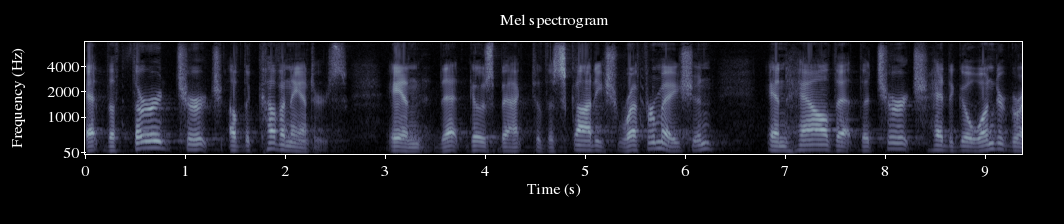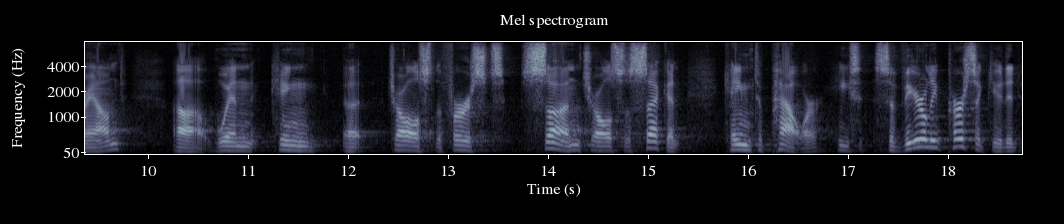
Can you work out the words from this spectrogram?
at the Third Church of the Covenanters. And that goes back to the Scottish Reformation and how that the church had to go underground uh, when King uh, Charles I's son, Charles II, came to power. He severely persecuted,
